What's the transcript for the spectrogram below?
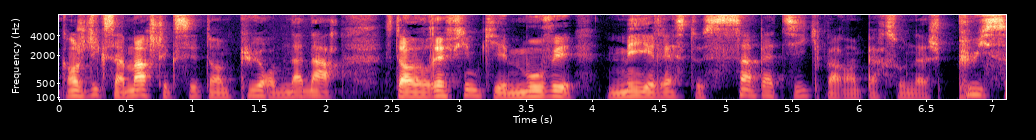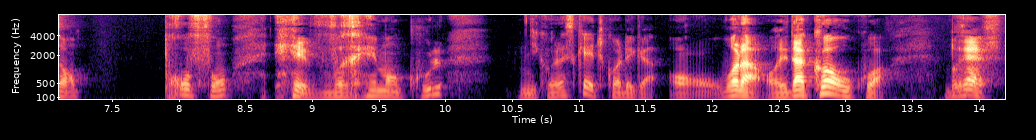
Quand je dis que ça marche, c'est que c'est un pur nanar. C'est un vrai film qui est mauvais, mais il reste sympathique par un personnage puissant, profond et vraiment cool. Nicolas Cage, quoi, les gars. On- voilà, on est d'accord ou quoi? Bref,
